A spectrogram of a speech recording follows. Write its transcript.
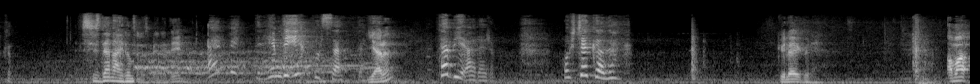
Bakın sizden ayrıldınız beni değil mi? Elbette. Hem de ilk fırsatta. Yarın Tabii ararım. Hoşça kalın. güle güle. Ama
